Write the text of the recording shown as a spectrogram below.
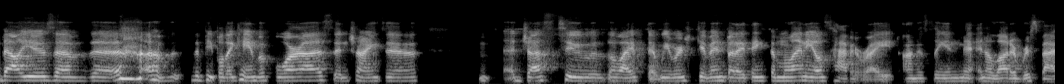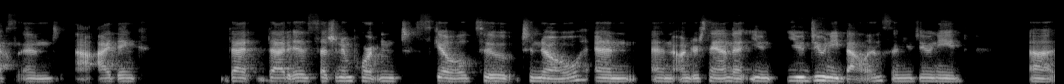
values of the of the people that came before us and trying to adjust to the life that we were given. But I think the millennials have it right, honestly, in in a lot of respects. And I think that that is such an important skill to to know and and understand that you you do need balance and you do need uh,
